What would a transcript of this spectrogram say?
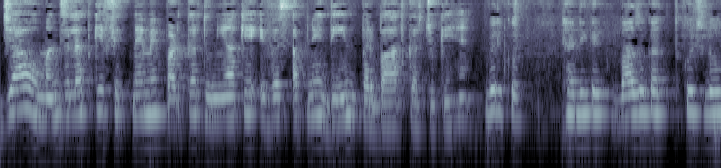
جا و منزلت کے فتنے میں پڑھ کر دنیا کے عوض اپنے دین پر بات کر چکے ہیں۔ بالکل۔ یعنی کہ بعض کا کچھ لوگوں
